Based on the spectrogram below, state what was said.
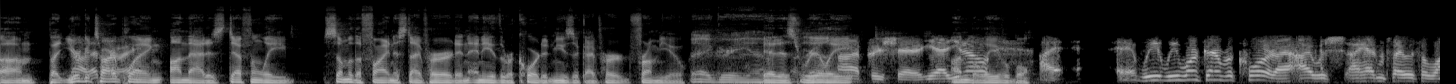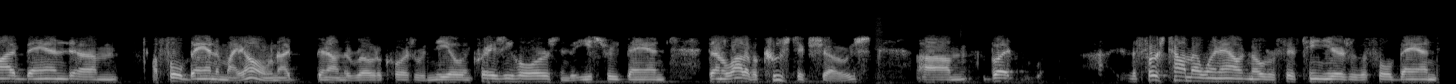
Um, but your No, guitar all right. playing on that is definitely some of the finest I've heard in any of the recorded music I've heard from you. I agree. Yeah. It is really I appreciate it. Yeah, you unbelievable. know, I eh, we we weren't going to record. I, I was I hadn't played with a live band, um, a full band of my own. I'd been on the road, of course, with Neil and Crazy Horse and the E Street Band. Done a lot of acoustic shows, um, but the first time I went out in over 15 years with a full band,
